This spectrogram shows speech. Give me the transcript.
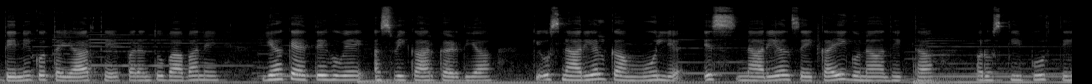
देने को तैयार थे, परंतु बाबा ने यह कहते हुए अस्वीकार कर दिया कि उस नारियल का मूल्य इस नारियल से कई गुना अधिक था और उसकी पूर्ति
